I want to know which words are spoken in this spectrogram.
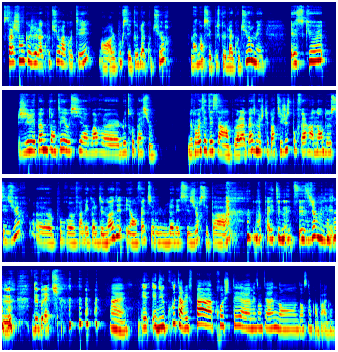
sachant que j'ai la couture à côté, alors à l'époque c'était que de la couture, maintenant c'est plus que de la couture, mais est-ce que j'irai pas me tenter aussi à avoir euh, l'autre passion? Donc en fait c'était ça un peu. À la base moi j'étais partie juste pour faire un an de césure euh, pour euh, faire l'école de mode et en fait l'année de césure c'est pas n'a pas été une année de césure mais une année de break. ouais. Et, et du coup t'arrives pas à projeter euh, Maison Terraine dans dans cinq ans par exemple?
